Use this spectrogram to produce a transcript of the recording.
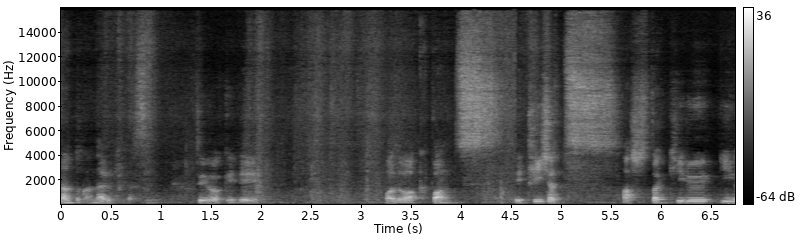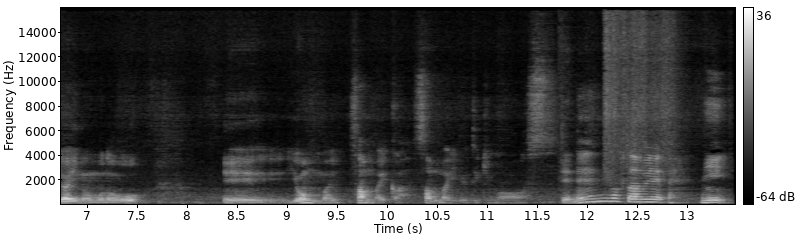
なんとかなる気がする。というわけで、まずワークパンツ。で、T シャツ。明日着る以外のものを、えー、4枚 ?3 枚か。3枚入れてきます。で、念のために、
